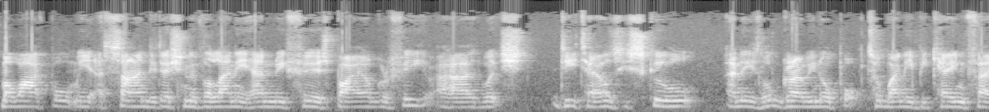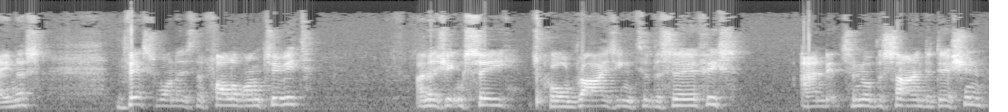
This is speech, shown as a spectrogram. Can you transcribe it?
my wife bought me a signed edition of the Lenny Henry first biography, uh, which details his school and his growing up up to when he became famous. This one is the follow-on to it, and as you can see, it's called Rising to the Surface, and it's another signed edition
